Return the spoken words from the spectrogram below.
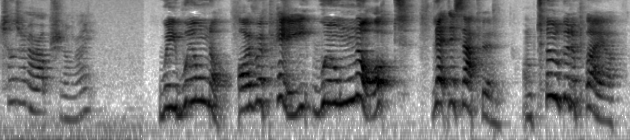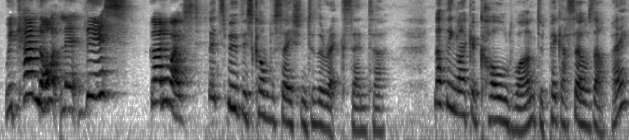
Children are optional, right? We will not, I repeat, will not let this happen. I'm too good a player. We cannot let this go to waste. Let's move this conversation to the rec centre. Nothing like a cold one to pick ourselves up, eh?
